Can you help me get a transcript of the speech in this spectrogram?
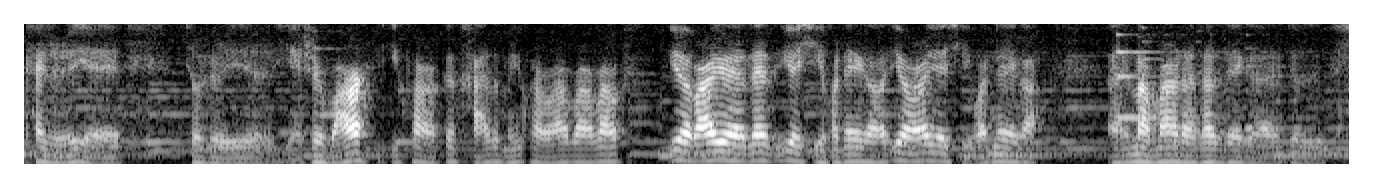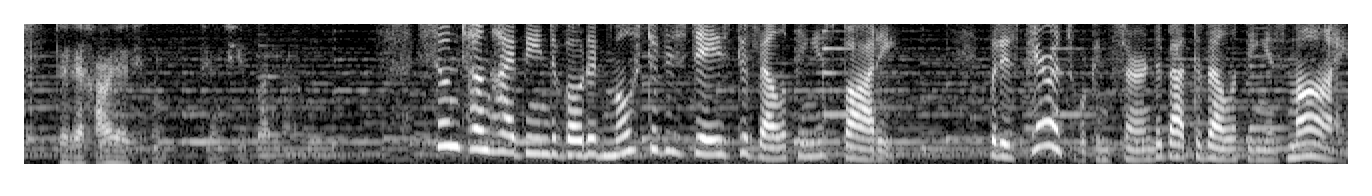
开始也 就是也也是玩儿，一块儿跟孩子们一块儿玩儿玩儿玩儿，越玩越在越喜欢这个，越玩越喜欢这个。哎，慢慢的他这个就是对这行业挺挺喜欢的。Soon Tung Hai Bin devoted most of his days developing his body, but his parents were concerned about developing his mind.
